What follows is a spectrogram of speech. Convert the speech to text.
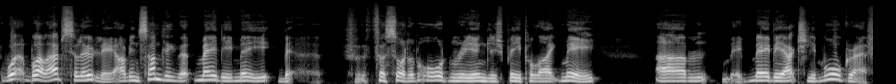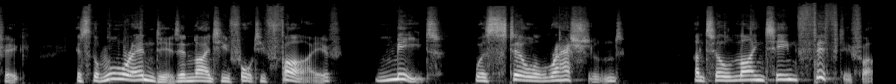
Well, well, absolutely. I mean, something that maybe me, for, for sort of ordinary English people like me, um, it may be actually more graphic. Is the war ended in 1945, meat was still rationed until 1955.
